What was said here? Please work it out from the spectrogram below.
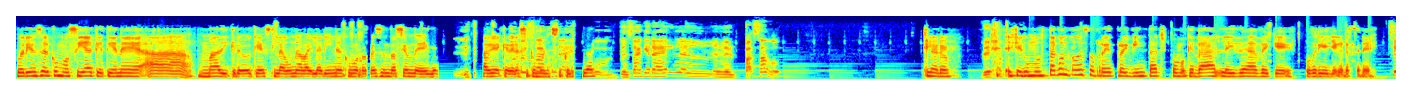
podría ser como Sia que tiene a Maddie, creo que es la una bailarina como representación de ella. Habría que ver así como la psicología. Pensaba que era él en el, en el pasado. Claro. Hecho, Es que como está con todo eso retro y vintage, como que da la idea de que podría llegar a ser él. Sí,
